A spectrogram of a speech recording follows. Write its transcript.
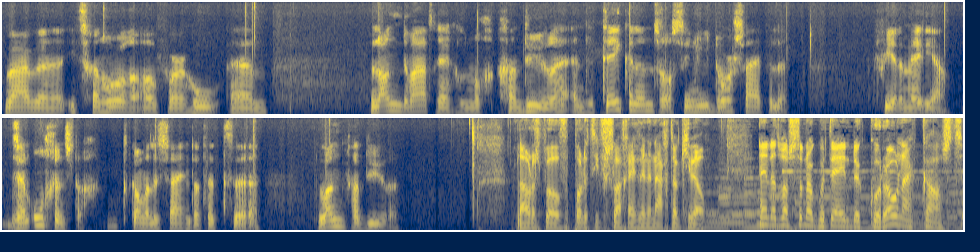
Waar we iets gaan horen over hoe um, lang de maatregelen nog gaan duren. En de tekenen zoals die nu doorcijpelen via de media zijn ongunstig. Het kan wel eens zijn dat het uh, lang gaat duren. Laurens Boven, politiek verslaggever in Den Haag. Dankjewel. En dat was dan ook meteen de coronacast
